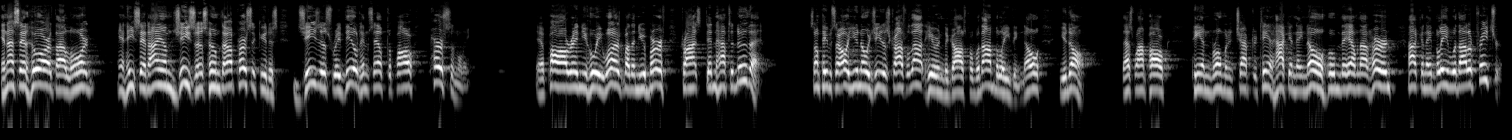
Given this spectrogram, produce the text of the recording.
And I said, Who art thou, Lord? And he said, I am Jesus whom thou persecutest. Jesus revealed himself to Paul personally. If Paul already knew who he was by the new birth, Christ didn't have to do that. Some people say, oh, you know Jesus Christ without hearing the gospel, without believing. No, you don't. That's why Paul penned Romans chapter 10. How can they know whom they have not heard? How can they believe without a preacher?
